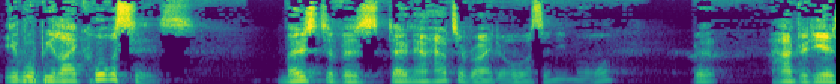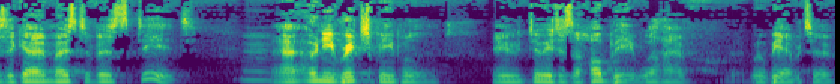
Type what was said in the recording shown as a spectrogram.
it will be like horses. Most of us don't know how to ride a horse anymore, but 100 years ago, most of us did. Mm. Uh, only rich people who do it as a hobby will have will be able to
